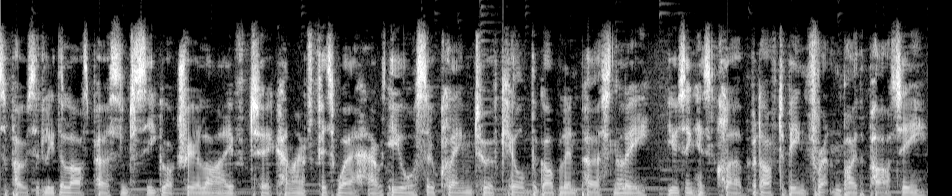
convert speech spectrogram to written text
supposedly the last person to see Gottfried alive, to come out of his warehouse. He also claimed to have killed the goblin personally, using his club, but after being threatened by the party,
